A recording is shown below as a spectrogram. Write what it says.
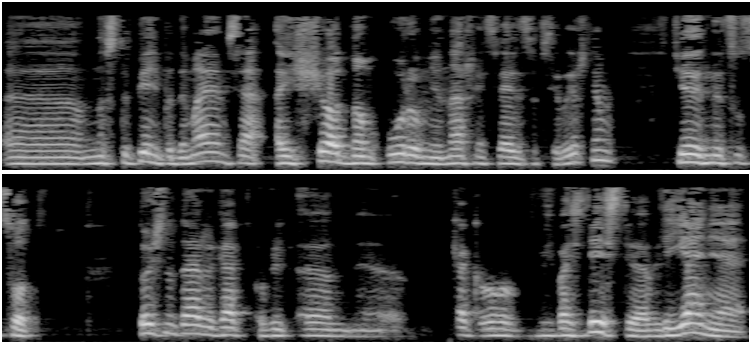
э, на ступень поднимаемся о еще одном уровне нашей связи со Всевышним через Нецуцот. Точно так же, как, э, как воздействие, влияние,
